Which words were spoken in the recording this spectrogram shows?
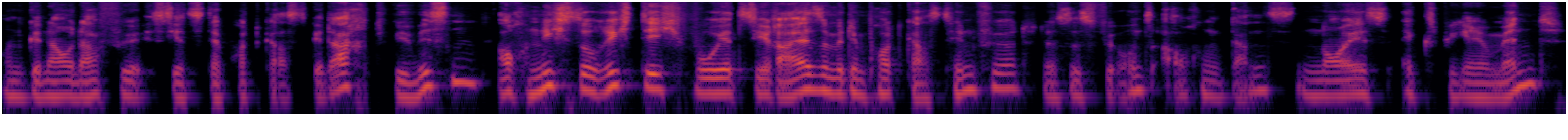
Und genau dafür ist jetzt der Podcast gedacht. Wir wissen auch nicht so richtig, wo jetzt die Reise mit dem Podcast hinführt. Das ist für uns auch ein ganz neues Experiment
